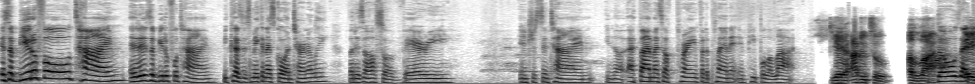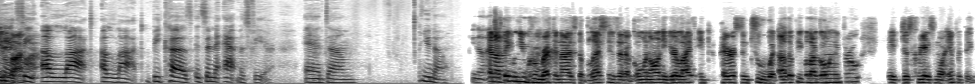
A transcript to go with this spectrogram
It's a beautiful time. It is a beautiful time because it's making us go internally, but it's also a very interesting time. You know, I find myself praying for the planet and people a lot yeah, I do too. A lot. Those I a can't lot. see. A lot, a lot, because it's in the atmosphere, and um, you know. You know, and I think when you can recognize the blessings that are going on in your life in comparison to what other people are going through, it just creates more empathy.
